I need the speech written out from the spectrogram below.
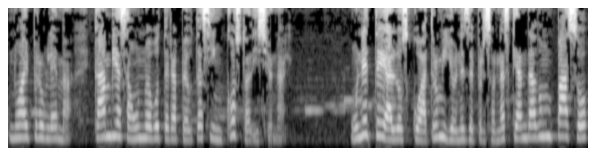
no hay problema, cambias a un nuevo terapeuta sin costo adicional. Únete a los 4 millones de personas que han dado un paso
